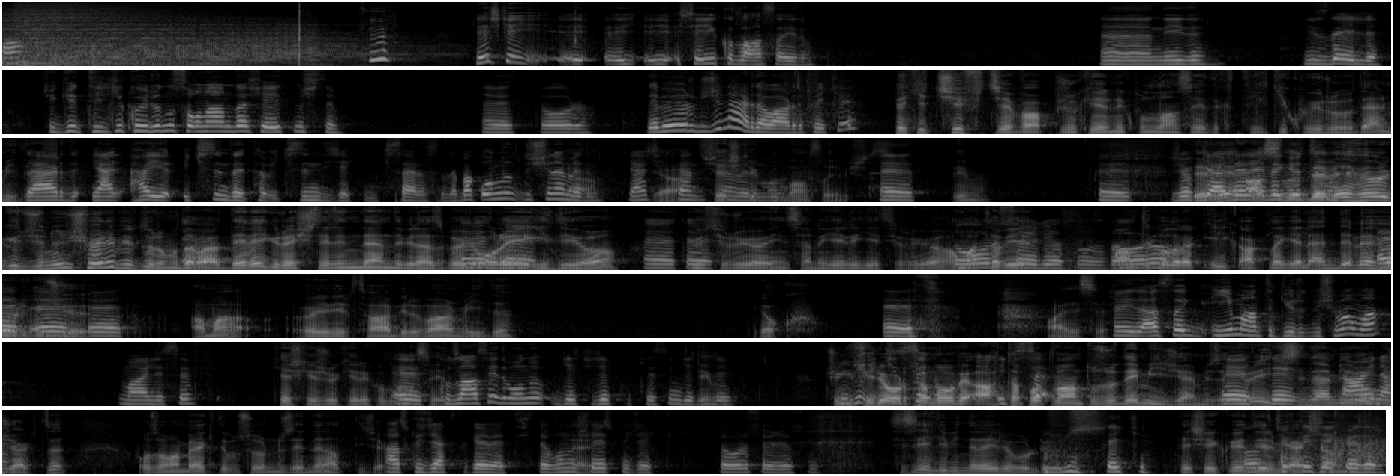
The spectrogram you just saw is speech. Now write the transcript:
Ah. Keşke e, e, e, şeyi kullansaydım. Ee, neydi? Yüzde elli. Çünkü tilki kuyruğunu son anda şey etmiştim. Evet doğru. Deve örgücü nerede vardı peki? Peki çift cevap jokerini kullansaydık tilki kuyruğu der miydiniz? Derdi. Yani hayır ikisini de tabii ikisini diyecektim ikisi arasında. Bak onu düşünemedim. Ya, Gerçekten ya, düşünemedim Keşke onu. kullansaymışız. Evet. Değil mi? Evet. Deve, Jokerleri eve aslında götürme. deve hörgücünün şöyle bir durumu da var. Deve güreşlerinden de biraz böyle Evet, oraya evet. gidiyor. Evet, evet. Götürüyor insanı geri getiriyor. Ama Doğru tabii söylüyorsunuz, mantık doğru. olarak ilk akla gelen deve Evet, hörgücü. evet, evet. Ama öyle bir tabir var mıydı? Yok Evet. maalesef. Evet aslında iyi mantık yürütmüşüm ama maalesef Keşke jokeri evet kullansaydık. kullansaydım onu geçecektik kesin geçecektik. Çünkü, fil ikisi- ortamı ve ahtapot ikisi- vantuzu demeyeceğimize Evet, göre ikisinden biri aynen. olacaktı. O zaman belki de bu sorunun üzerinden atlayacaktık. Atlayacaktık evet işte bunu şey Evet. etmeyecektik. Doğru söylüyorsunuz. Sizi 50 bin lirayla uğurluyoruz. Peki. Teşekkür ederim. Çok iyi teşekkür akşamlar. ederim.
